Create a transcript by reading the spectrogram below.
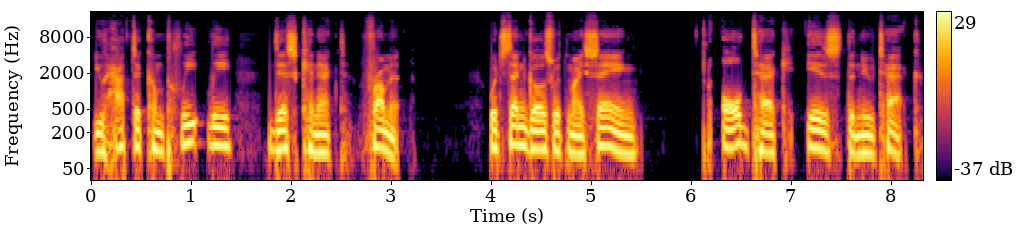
You have to completely disconnect from it which then goes with my saying old tech is the new tech.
